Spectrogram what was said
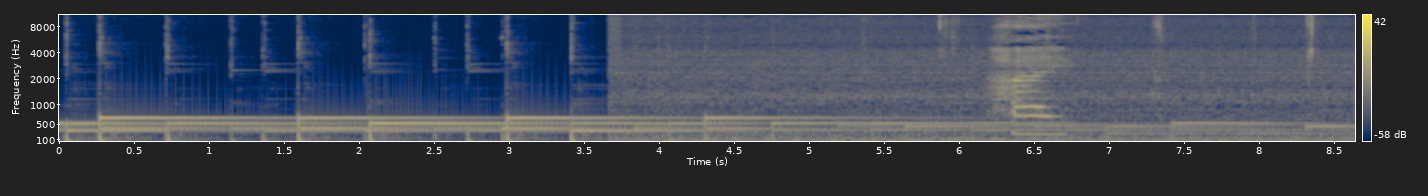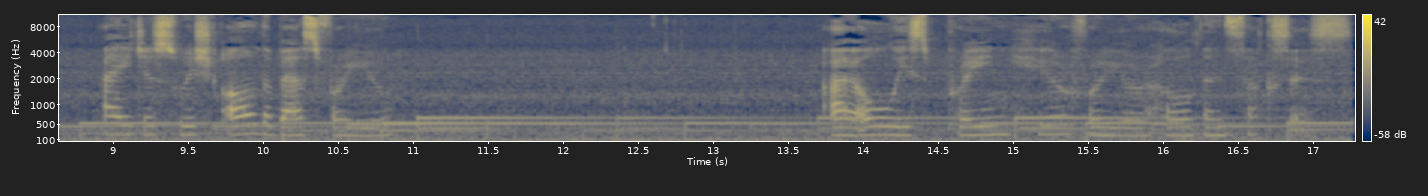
Hi. I just wish all the best for you. I always praying here for your health and success.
